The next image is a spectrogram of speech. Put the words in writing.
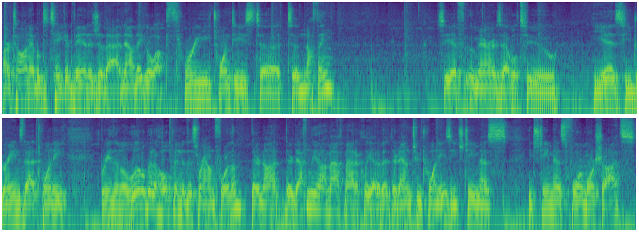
Artan able to take advantage of that. Now they go up three 20s to, to nothing. See if Umer is able to, he is, he drains that 20 breathing a little bit of hope into this round for them. They're not, they're definitely not mathematically out of it. They're down two 20s. Each team has, each team has four more shots.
